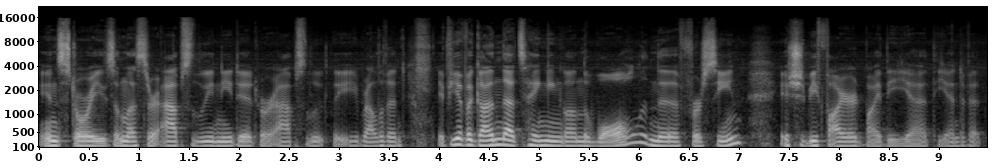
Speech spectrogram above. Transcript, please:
in stories unless they're absolutely needed or absolutely relevant. If you have a gun that's hanging on the wall in the first scene, it should be fired by the uh, the end of it.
